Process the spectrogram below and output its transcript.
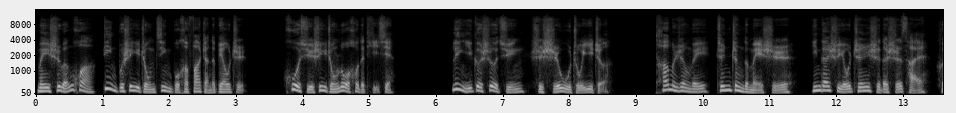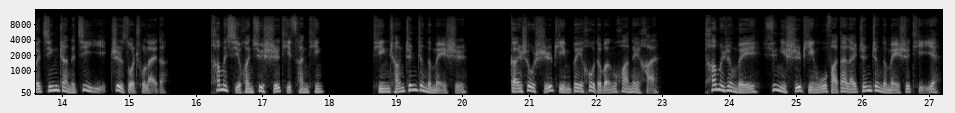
美食文化并不是一种进步和发展的标志，或许是一种落后的体现。另一个社群是食物主义者，他们认为真正的美食应该是由真实的食材和精湛的技艺制作出来的。他们喜欢去实体餐厅，品尝真正的美食，感受食品背后的文化内涵。他们认为虚拟食品无法带来真正的美食体验，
